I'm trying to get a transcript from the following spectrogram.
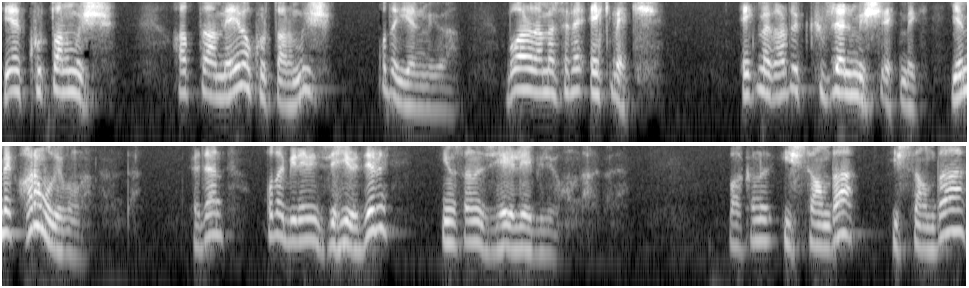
Yer kurtlanmış. Hatta meyve kurtlanmış. O da yenmiyor. Bu arada mesela ekmek. Ekmek artık küflenmiş ekmek. Yemek haram oluyor bunu. Neden? O da bir nevi zehirdir. İnsanı zehirleyebiliyor bunlar böyle. Bakınız İslam'da İslam'da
